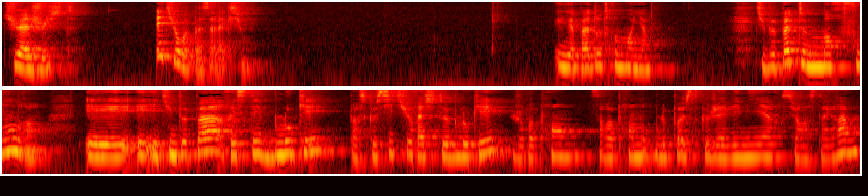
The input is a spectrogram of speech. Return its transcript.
tu ajustes et tu repasses à l'action. Il n'y a pas d'autre moyen. Tu ne peux pas te morfondre et, tu ne peux pas rester bloqué parce que si tu restes bloqué, je reprends, ça reprend le post que j'avais mis hier sur Instagram,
